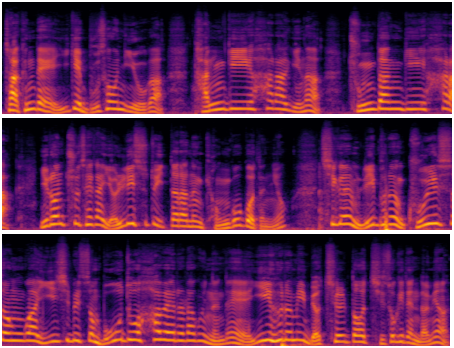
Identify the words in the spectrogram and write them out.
자, 근데 이게 무서운 이유가 단기 하락이나 중단기 하락 이런 추세가 열릴 수도 있다라는 경고거든요. 지금 리플은 9일선과 21선 모두 하회를 하고 있는데 이 흐름이 며칠 더 지속이 된다면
